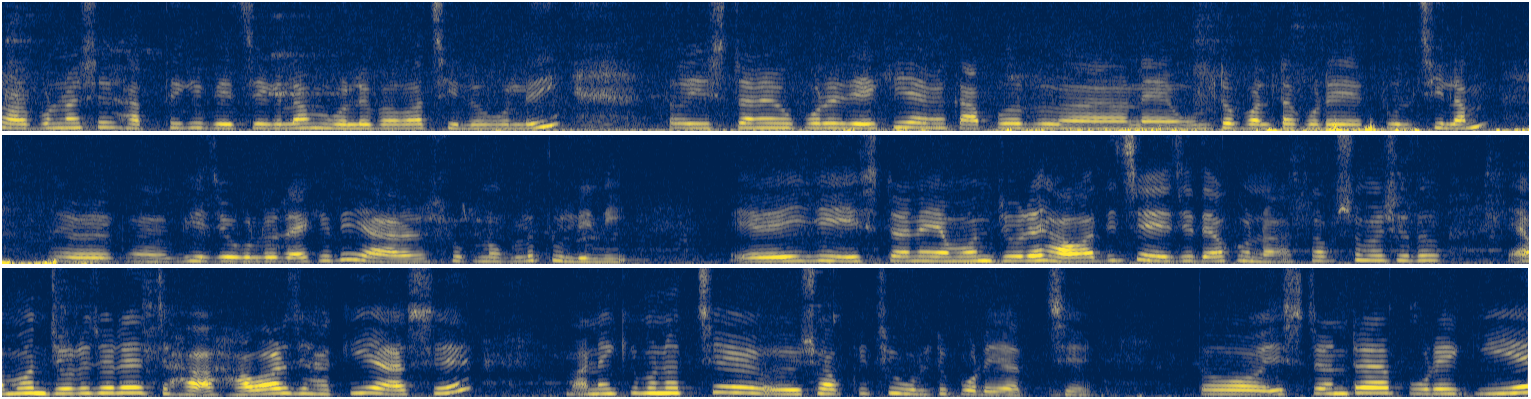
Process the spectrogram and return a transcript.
সর্বনাশের হাত থেকে বেঁচে গেলাম বলে বাবা ছিল বলেই। তো স্ট্যান্ডের উপরে রেখে আমি কাপড় মানে উল্টো পাল্টা করে তুলছিলাম। ভিজেগুলো রেখে দিই আর শুকনোগুলো তুলিনি। এই যে স্ট্যান্ডে এমন জোরে হাওয়া দিচ্ছে, এই যে দেখো না, সবসময় শুধু এমন জোরে জোরে হাওয়ার ঝাঁকিয়ে আসে মানে কি মনে হচ্ছে সব কিছু উল্টে পড়ে যাচ্ছে। তো স্ট্যান্ডটা পড়ে গিয়ে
